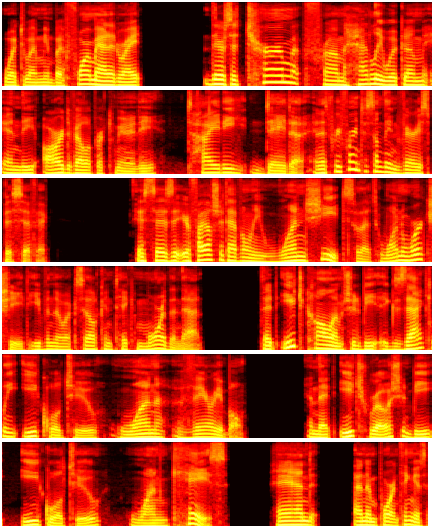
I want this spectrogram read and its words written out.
what do I mean by formatted right? There's a term from Hadley Wickham in the R developer community, tidy data, and it's referring to something very specific. It says that your file should have only one sheet, so that's one worksheet, even though Excel can take more than that. That each column should be exactly equal to one variable, and that each row should be equal to one case. And an important thing is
